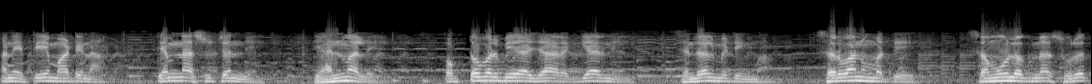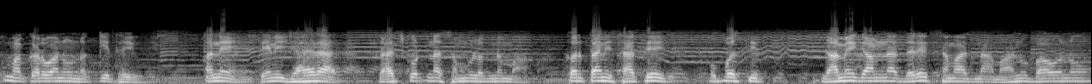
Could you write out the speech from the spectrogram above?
અને તે માટેના તેમના સૂચનને ધ્યાનમાં લઈ ઓક્ટોબર બે હજાર અગિયારની જનરલ મિટિંગમાં સર્વાનુમતે સમૂહ લગ્ન સુરતમાં કરવાનું નક્કી થયું અને તેની જાહેરાત રાજકોટના સમૂહ લગ્નમાં કરતાની સાથે જ ઉપસ્થિત ગામે ગામના દરેક સમાજના મહાનુભાવોનો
